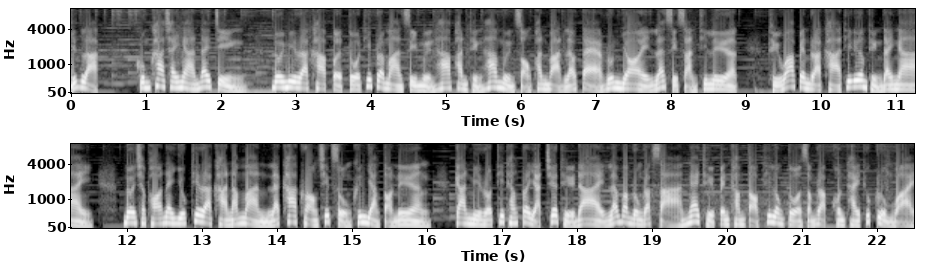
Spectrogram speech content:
ยึดหลัก คุ้มค่าใช้งานได้จริง โดยมีราคาเปิดตัวที่ประมาณ 45,000 ถึง 52,000 บาท แล้วแต่รุ่นย่อยและสีสันที่เลือก ถือว่าเป็นราคาที่เอื้อมถึงได้ง่าย โดยเฉพาะในยุคที่ราคาน้ำมันและค่าครองชีพสูงขึ้นอย่างต่อเนื่อง การมีรถที่ทั้งประหยัดเชื่อถือได้ และบำรุงรักษาง่ายถือเป็นคำตอบที่ลงตัวสำหรับคนไทยทุกกลุ่มวัย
